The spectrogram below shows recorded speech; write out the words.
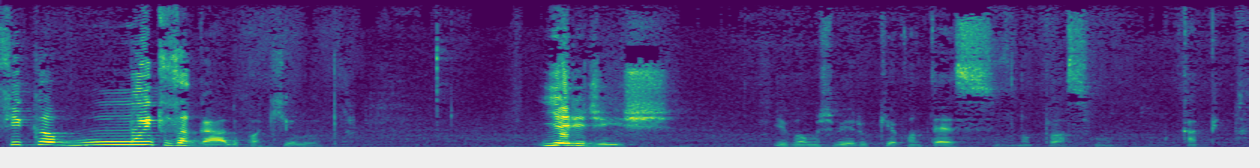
fica muito zangado com aquilo. E ele diz: e vamos ver o que acontece no próximo capítulo.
